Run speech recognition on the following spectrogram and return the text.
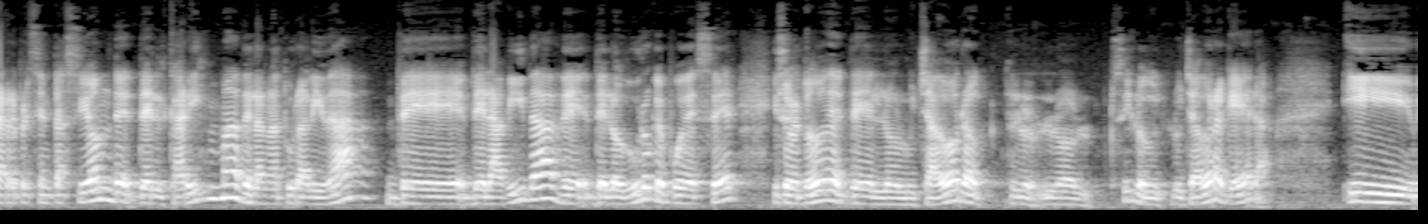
la representación del carisma, de la naturalidad, de, la vida, de, lo duro que puede ser y sobre todo de, lo luchadora, sí, luchadora que era. Y,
